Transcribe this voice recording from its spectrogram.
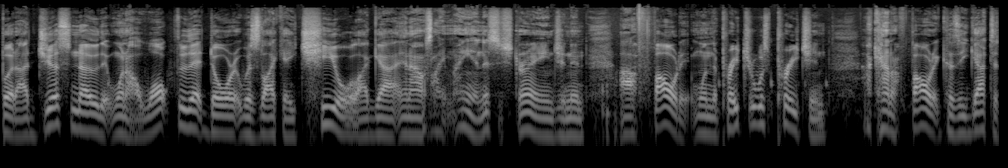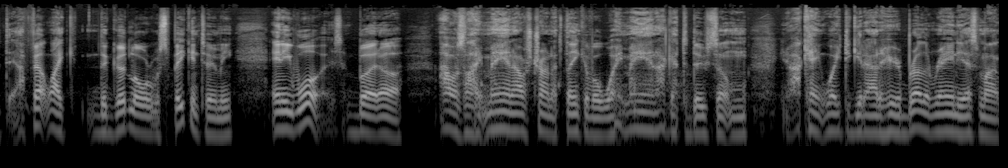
But I just know that when I walked through that door, it was like a chill I got, and I was like, man, this is strange. And then I fought it. When the preacher was preaching, I kind of fought it because he got to, I felt like the good Lord was speaking to me, and he was. But, uh, I was like, man, I was trying to think of a way. Man, I got to do something. You know, I can't wait to get out of here. Brother Randy, that's my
